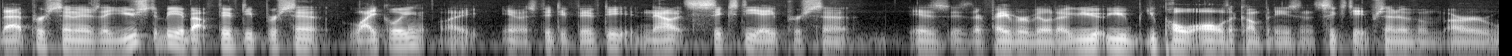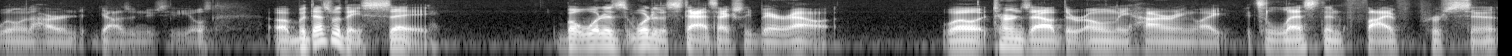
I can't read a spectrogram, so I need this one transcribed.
that percentage they used to be about 50% likely like you know it's 50-50 now it's 68% is is their favorability you, you you poll all the companies and 68% of them are willing to hire guys with new cdls uh, but that's what they say but what is what do the stats actually bear out well it turns out they're only hiring like it's less than 5%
